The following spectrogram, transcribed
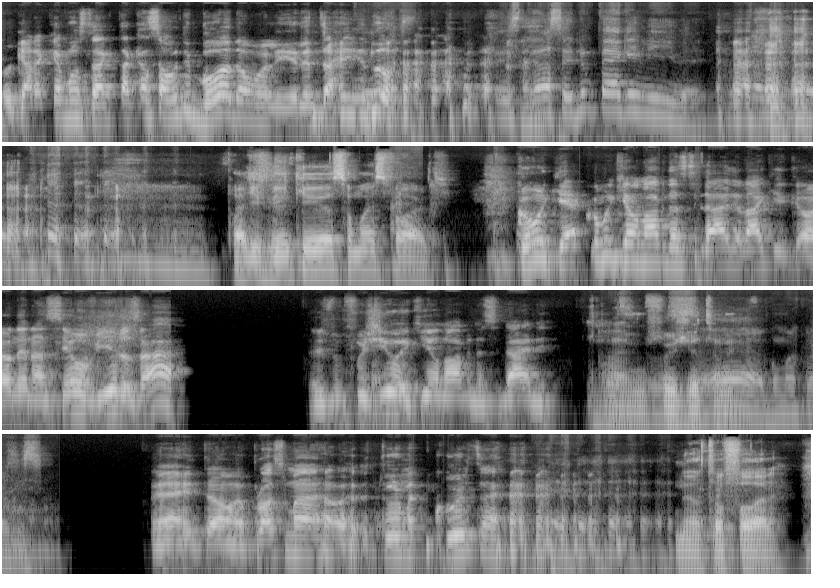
O cara quer mostrar que tá com a saúde boa, Dalmolin. Ele tá indo. Esse negócio aí não pega em mim, velho. Pode vir que eu sou mais forte. Como que é, como que é o nome da cidade lá que, onde nasceu o vírus? Ah, fugiu aqui o nome da cidade? Ah, me fugiu também. É, alguma coisa assim. É, então, a próxima turma curta. Não, tô fora.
